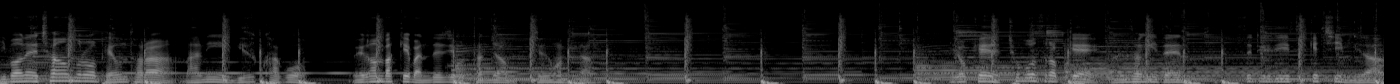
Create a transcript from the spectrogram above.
이번에 처음으로 배운 터라 많이 미숙하고 외관밖에 만들지 못한 점 죄송합니다. 이렇게 초보스럽게 완성이 된 3D 스케치입니다.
